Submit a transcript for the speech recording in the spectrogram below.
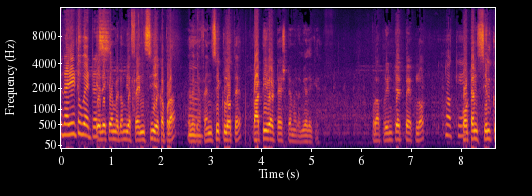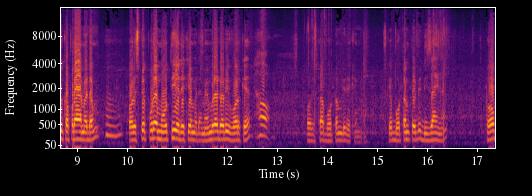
Ready to wear dress ये देखिए मैडम ये फैंसी है कपड़ा। ये देखिए फैंसी क्लॉथ है। पार्टी वेयर टेस्ट है मैडम ये देखिए। पूरा प्रिंटेड पे क्लॉथ कॉटन सिल्क कपड़ा है मैडम और इस पे पूरे मोती है देखिए मैडम एम्ब्रॉयडरी वर्क है హో और इसका बॉटम भी देखिए मैडम इसके बॉटम पे भी डिजाइन है टॉप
